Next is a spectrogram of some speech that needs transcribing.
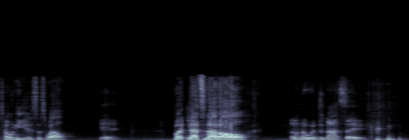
Tony is as well. Yeah. But that's not all. I don't know what to not say.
